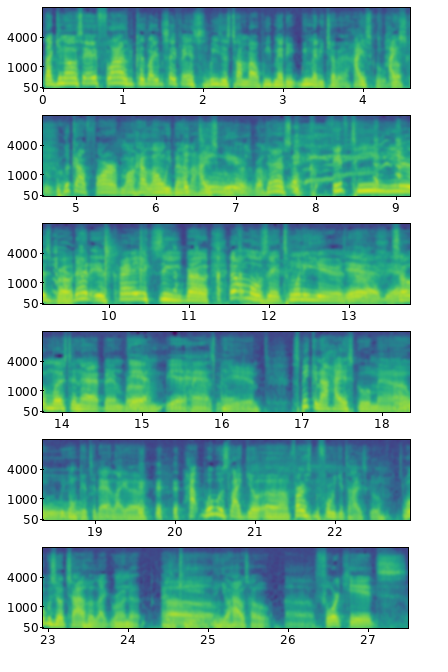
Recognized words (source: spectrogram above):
like you know what I'm saying? It flies because like say for instance, we just talking about we met we met each other in high school. High bro. school, bro. Look how far long how long we've been on a high 15 school. years, bro. That's 15 years, bro. That is crazy, bro. Almost at 20 years, Yeah, bro. yeah. So much done happened, bro. Yeah, yeah, it has, man. Yeah. Speaking of high school, man, uh, we gonna get to that. Like, uh, how, what was like your uh, first before we get to high school? What was your childhood like growing up as a kid in your household? uh, four kids,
